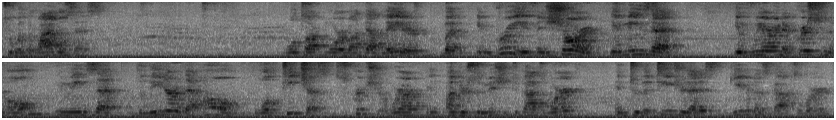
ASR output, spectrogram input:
to what the Bible says. We'll talk more about that later, but in brief, in short, it means that if we are in a Christian home, it means that the leader of that home will teach us Scripture. We are in, under submission to God's Word and to the teacher that has given us God's Word.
